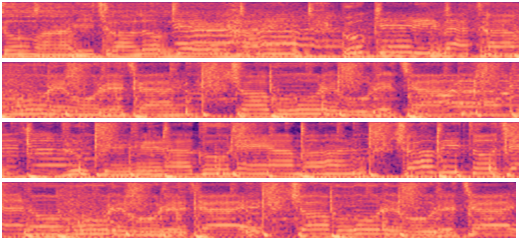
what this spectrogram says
তোমারই ঝলকে বুকেরই ব্যথা উড়ে উড়ে যায় সব উড়ে উড়ে যায়। রূপের আগুনে আমার সবই তো যেন উড়ে উড়ে যায় সব উড়ে উড়ে যায়।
